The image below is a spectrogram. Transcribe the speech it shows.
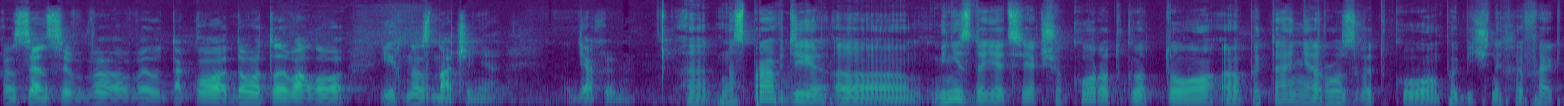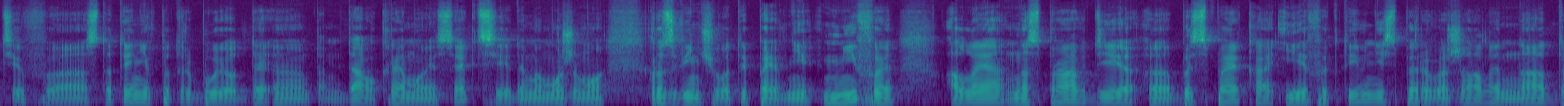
консенсі в такого довготривалого їх назначення? Дякую. Е, Насправді, е, мені здається, якщо коротко, то е, питання розвитку побічних ефектів статинів потребує там, да, окремої секції, де ми можемо розвінчувати певні міфи, але насправді безпека і ефективність переважали над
